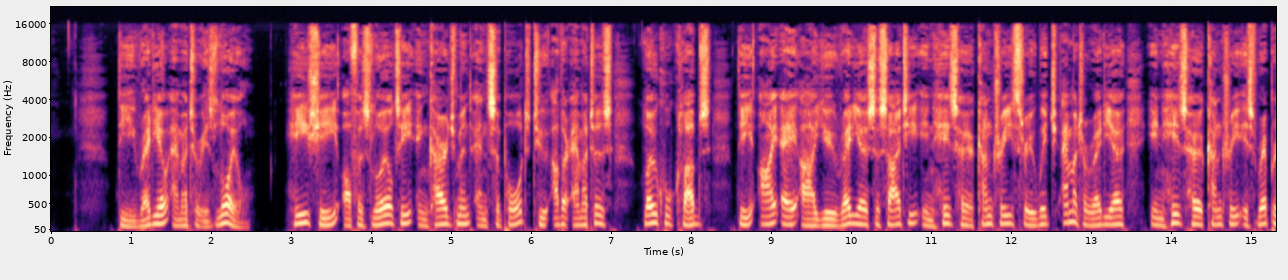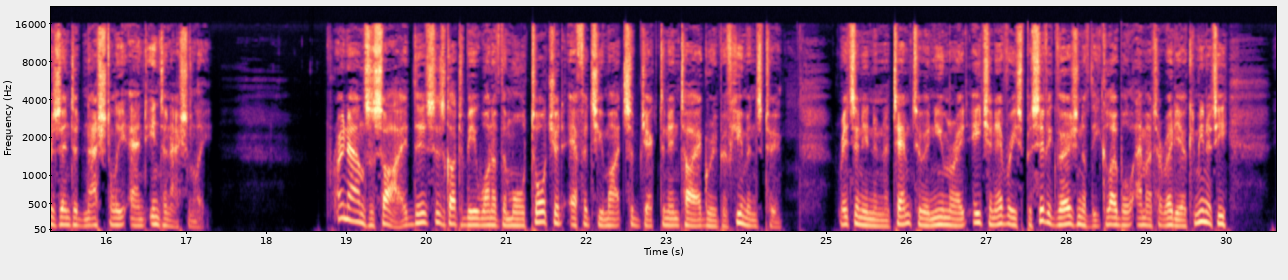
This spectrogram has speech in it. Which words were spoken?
the radio amateur is loyal. He, she offers loyalty, encouragement and support to other amateurs local clubs, the IARU Radio Society in his her country through which amateur radio in his her country is represented nationally and internationally. Pronouns aside, this has got to be one of the more tortured efforts you might subject an entire group of humans to. Written in an attempt to enumerate each and every specific version of the global amateur radio community,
